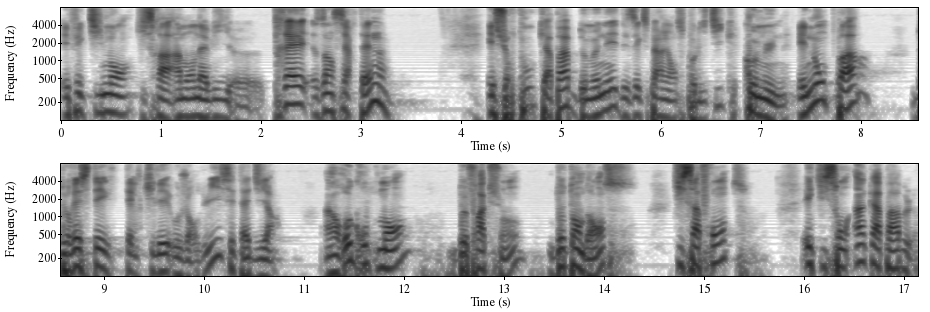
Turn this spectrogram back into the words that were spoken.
effectivement, qui sera, à mon avis, euh, très incertaine, et surtout capable de mener des expériences politiques communes, et non pas de rester tel qu'il est aujourd'hui, c'est-à-dire un regroupement de fractions, de tendances, qui s'affrontent et qui sont incapables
